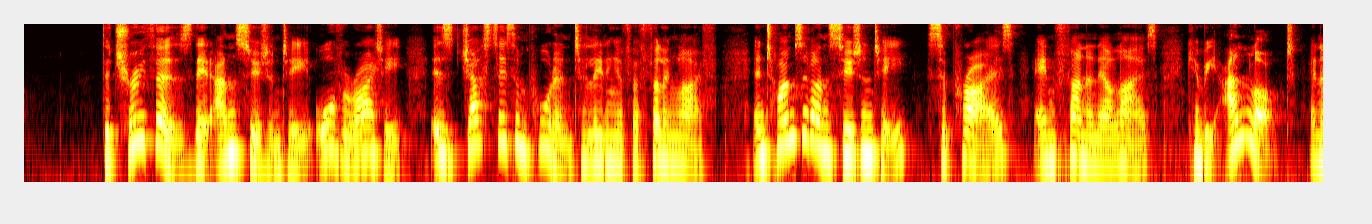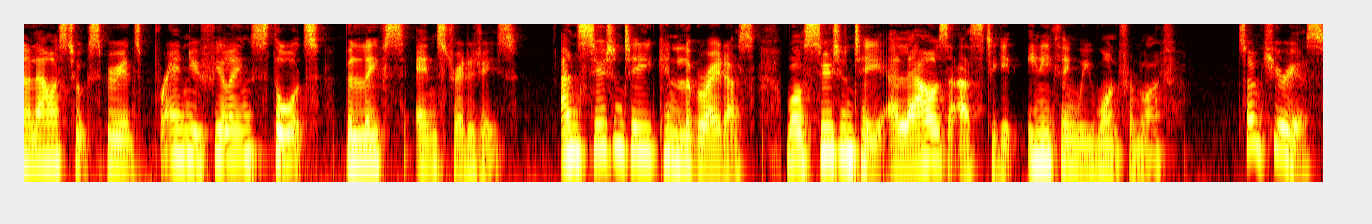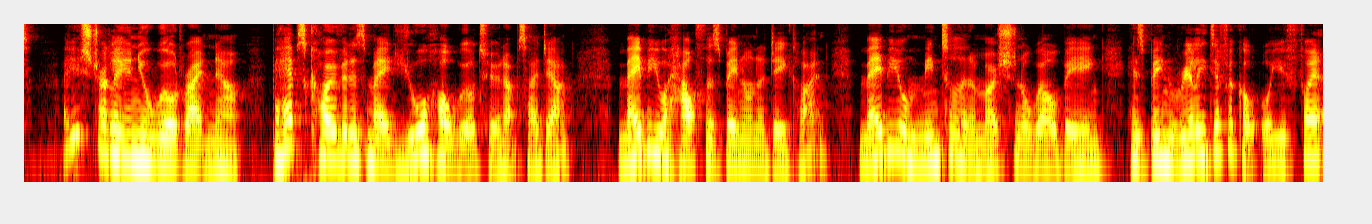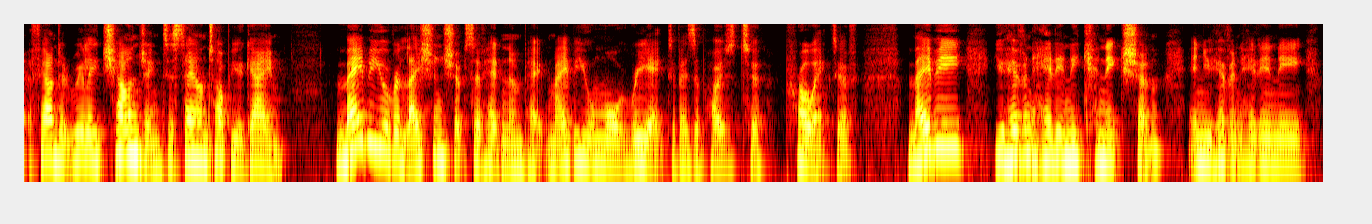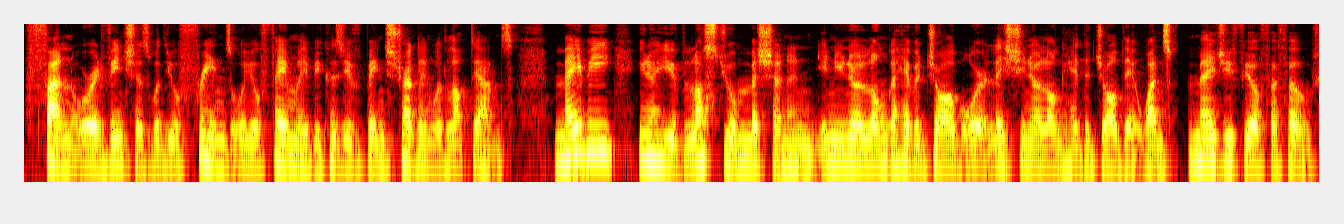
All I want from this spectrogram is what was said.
The truth is that uncertainty or variety is just as important to leading a fulfilling life. In times of uncertainty, surprise, and fun in our lives can be unlocked and allow us to experience brand new feelings, thoughts, beliefs, and strategies. Uncertainty can liberate us, while certainty allows us to get anything we want from life. So I'm curious are you struggling in your world right now? Perhaps COVID has made your whole world turn upside down. Maybe your health has been on a decline. Maybe your mental and emotional well being has been really difficult, or you've found it really challenging to stay on top of your game. Maybe your relationships have had an impact. Maybe you're more reactive as opposed to proactive. Maybe you haven't had any connection and you haven't had any fun or adventures with your friends or your family because you've been struggling with lockdowns. Maybe, you know, you've lost your mission and, and you no longer have a job, or at least you no longer had the job that once made you feel fulfilled.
